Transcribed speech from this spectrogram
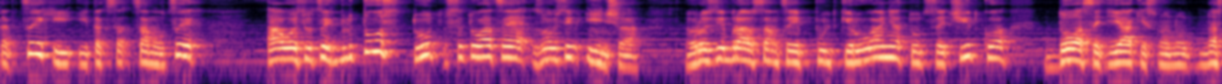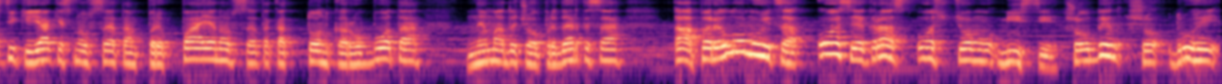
Так, цих і, і так само в цих. А ось у цих Bluetooth тут ситуація зовсім інша. Розібрав сам цей пульт керування, тут все чітко, досить якісно. Ну, настільки якісно, все там припаяно, все така тонка робота, нема до чого придертися. А переломується ось якраз ось в цьому місці. Що один, що другий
